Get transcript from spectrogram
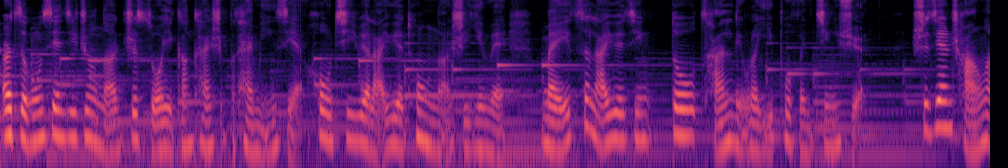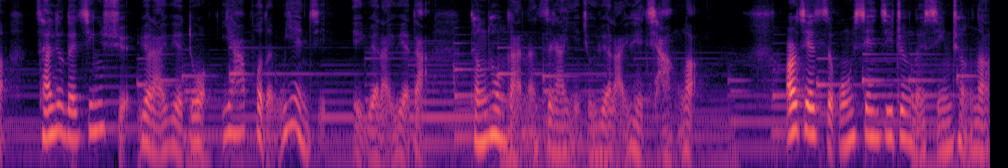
而子宫腺肌症呢，之所以刚开始不太明显，后期越来越痛呢，是因为每一次来月经都残留了一部分经血。时间长了，残留的经血越来越多，压迫的面积也越来越大，疼痛感呢自然也就越来越强了。而且子宫腺肌症的形成呢，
